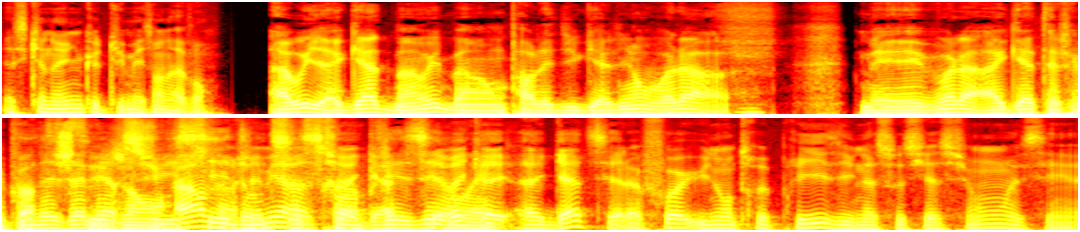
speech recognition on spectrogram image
Est-ce qu'il y en a une que tu mets en avant? Ah oui, Agathe, ben oui, ben on parlait du Galion, voilà. Mais voilà, Agathe, elle fait partie de ces jamais gens. reçu ici. Ah, on n'a donc jamais ce reçu sera un Agathe. plaisir, C'est vrai ouais. qu'Agathe, c'est à la fois une entreprise et une association, et c'est une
